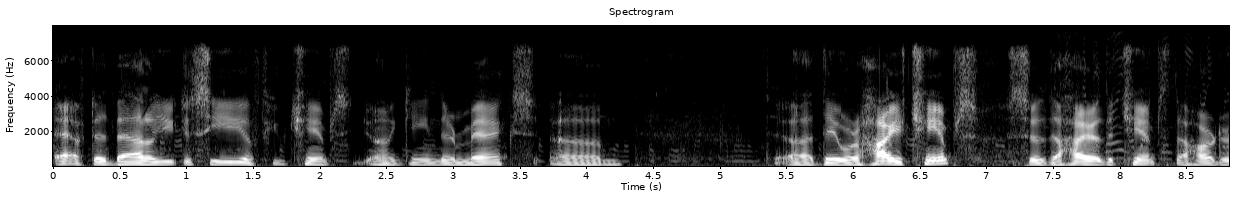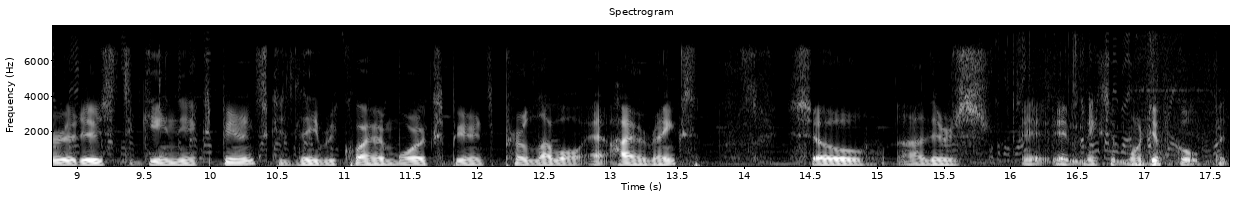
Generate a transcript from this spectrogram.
after the battle you can see a few champs uh, gain their max. Um, uh, they were high champs, so the higher the champs, the harder it is to gain the experience because they require more experience per level at higher ranks. So uh, there's it, it, makes it more difficult. But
